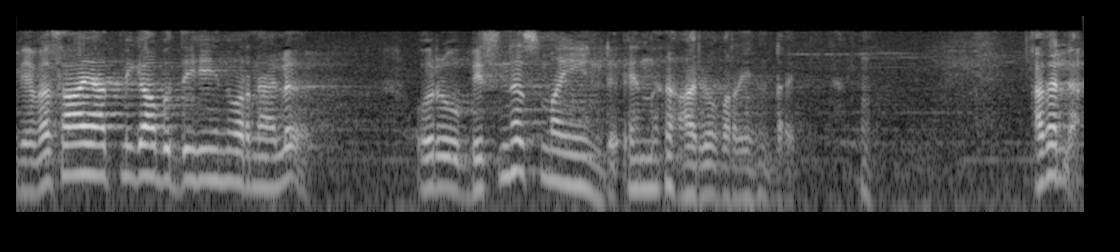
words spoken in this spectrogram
വ്യവസായാത്മിക ബുദ്ധി എന്ന് പറഞ്ഞാൽ ഒരു ബിസിനസ് മൈൻഡ് എന്ന് ആരോ പറയുന്നുണ്ടായി അതല്ല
